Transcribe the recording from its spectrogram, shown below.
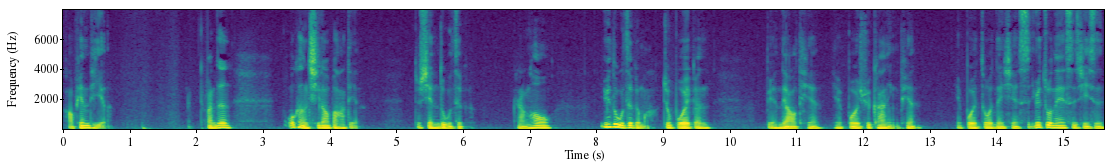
好偏题了。反正我可能七到八点就先录这个，然后因为录这个嘛，就不会跟别人聊天，也不会去看影片，也不会做那些事。因为做那些事其实，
